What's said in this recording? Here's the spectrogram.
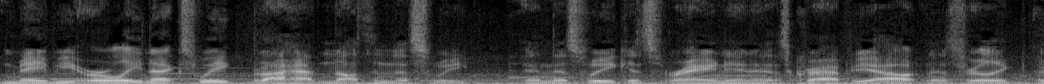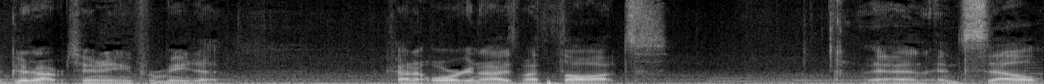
maybe early next week, but I have nothing this week. And this week it's raining and it's crappy out, and it's really a good opportunity for me to kind of organize my thoughts and and sell.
